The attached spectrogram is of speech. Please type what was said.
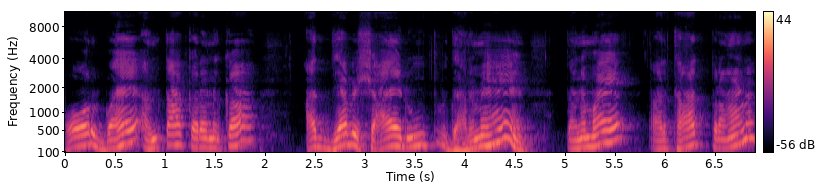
और वह अंतःकरण का अध्यवसाय रूप धर्म है। तन्मय अर्थात प्राण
